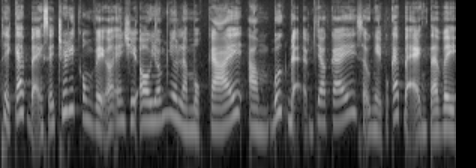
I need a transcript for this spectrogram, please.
thì các bạn sẽ treat công việc ở NGO giống như là một cái um, bước đệm cho cái sự nghiệp của các bạn. Tại vì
